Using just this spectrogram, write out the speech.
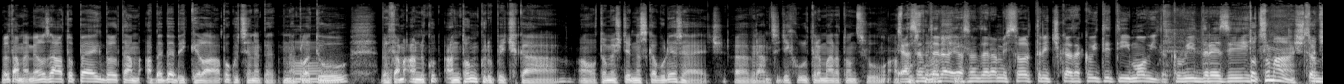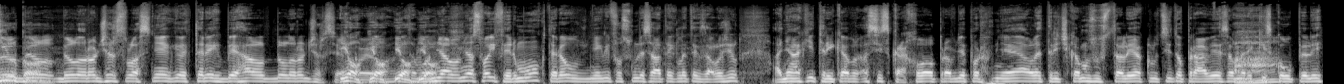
Byl tam Emil Zátopek, byl tam Abebe Bikila, pokud se nepe, nepletu, byl tam An- Anton Krupička a o tom ještě dneska bude řeč eh, v rámci těch ultramaratonců. A Já jsem, teda, dalších. já jsem teda myslel trička, takový ty týmový, takový drezy. To, co máš, to byl, byl, byl Rogers vlastně, ve kterých běhal byl Rogers. Jako, Jo, jo, jo, jo. On, měl, on měl svoji firmu firmu, kterou někdy v 80. letech založil a nějaký trika asi zkrachoval pravděpodobně, ale trička mu zůstaly a kluci to právě z Ameriky Aha. skoupili.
